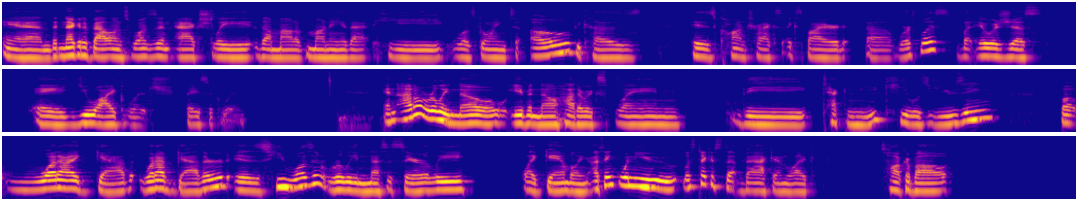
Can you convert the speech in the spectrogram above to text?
and the negative balance wasn't actually the amount of money that he was going to owe because his contracts expired uh, worthless, but it was just a UI glitch, basically. And I don't really know, even know how to explain the technique he was using, but what I gather, what I've gathered is he wasn't really necessarily like gambling. I think when you let's take a step back and like talk about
